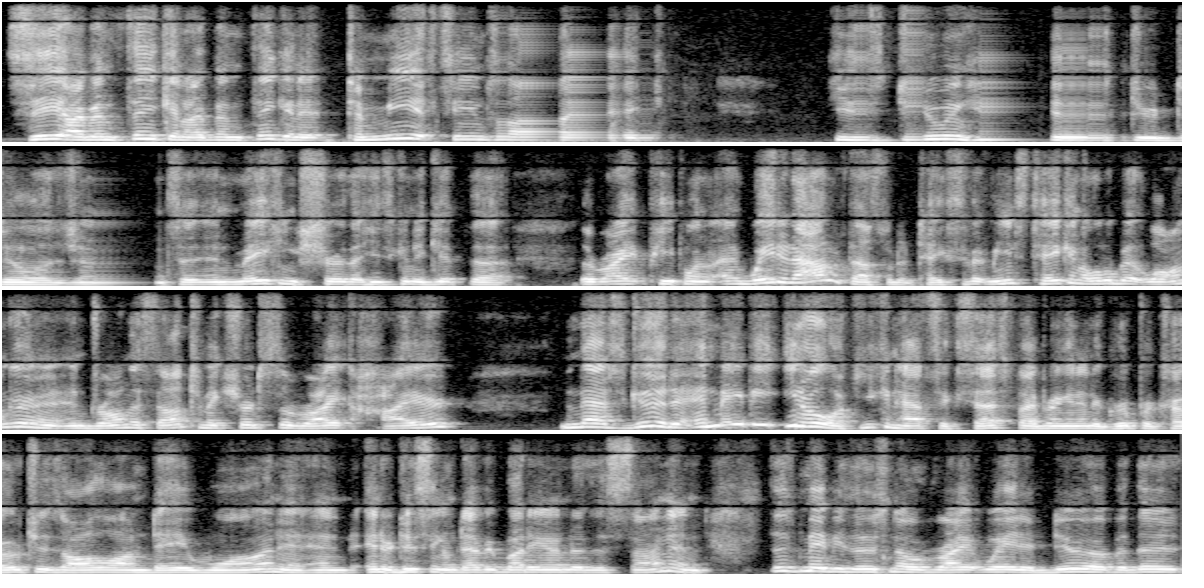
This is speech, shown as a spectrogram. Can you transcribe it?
see, I've been thinking, I've been thinking it. To me, it seems like he's doing his due diligence and making sure that he's going to get the the right people and, and, wait it out if that's what it takes. If it means taking a little bit longer and, and drawing this out to make sure it's the right hire, then that's good. And maybe, you know, look, you can have success by bringing in a group of coaches all on day one and, and introducing them to everybody under the sun. And there's maybe there's no right way to do it, but there's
